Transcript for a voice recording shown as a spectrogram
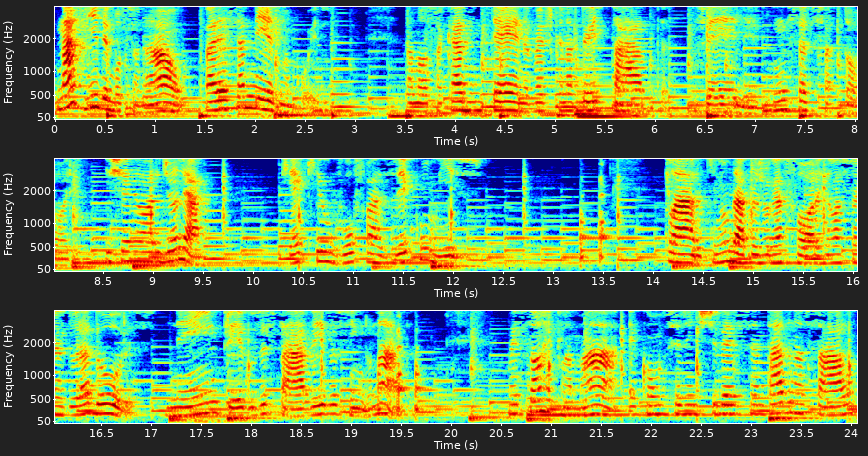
Na vida emocional, parece a mesma coisa. A nossa casa interna vai ficando apertada, velha, insatisfatória e chega a hora de olhar. O que é que eu vou fazer com isso? Claro que não dá para jogar fora relações duradouras, nem empregos estáveis assim do nada. Mas só reclamar é como se a gente estivesse sentado na sala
